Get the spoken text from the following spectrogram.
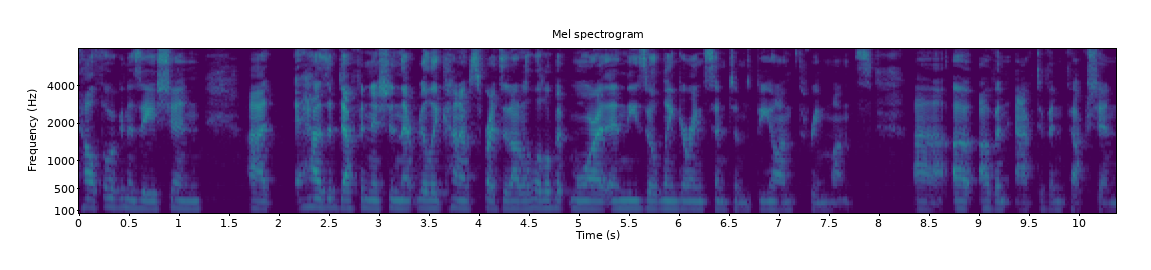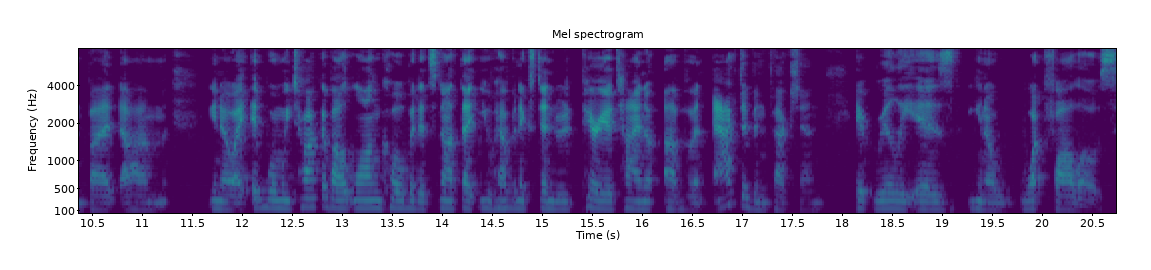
Health Organization uh, has a definition that really kind of spreads it out a little bit more. And these are lingering symptoms beyond three months uh, of, an active infection. But, um, you know, I, when we talk about long COVID, it's not that you have an extended period of time of an active infection. It really is, you know, what follows,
